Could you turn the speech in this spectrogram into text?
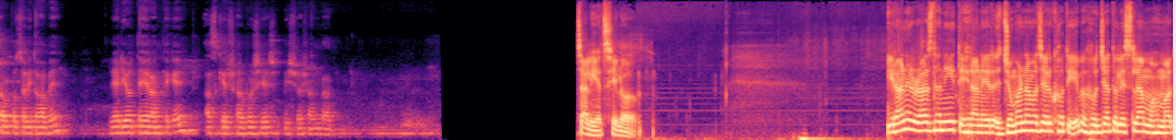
সম্প্রচারিত হবে রেডিও তেহরান থেকে আজকের সর্বশেষ বিশ্ব সংবাদ। চালিয়েছিল ইরানের রাজধানী তেহরানের জুমার নামাজের খতিব হুজ্জাতুল ইসলাম মোহাম্মদ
